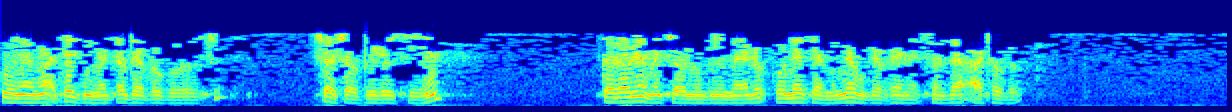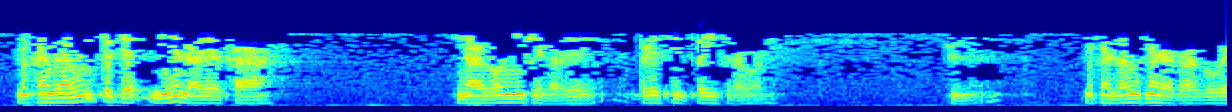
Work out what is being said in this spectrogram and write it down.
ကိုယ်ကမှအသက်ကြီးမှကြောက်တဲ့ပုဂ္ဂိုလ်ဆော့ဆော့ပြီးလို့ရှိရင်တော်တော်နဲ့မကျော်လွန်ပြီးမယ်လို့ကိုယ်နဲ့ကမငတ်ဘူးကပဲနဲ့စွန့်စားအားထုတ်လို့မခံစားဘူးတက်တက်မြင်လာတဲ့အခါနာကောင်းကြီးဖြစ်လာတဲ့ pressing pain ဆိုတာပါလေမခံစားဘူးမှတ်ရတာကိုပဲ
